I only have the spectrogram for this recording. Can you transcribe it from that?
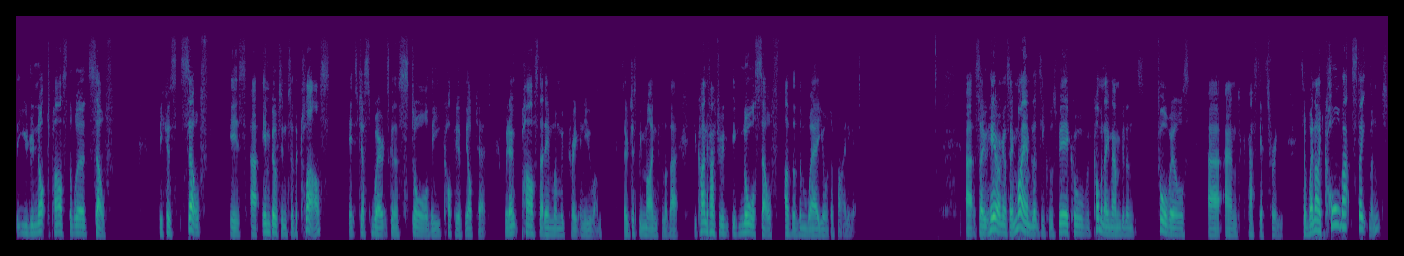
that you do not pass the word self because self is uh, inbuilt into the class. It's just where it's going to store the copy of the object. We don't pass that in when we create a new one. So just be mindful of that. You kind of have to ignore self other than where you're defining it. Uh, so here I'm going to say my ambulance equals vehicle with common name ambulance, four wheels, uh, and capacity of three. So when I call that statement,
